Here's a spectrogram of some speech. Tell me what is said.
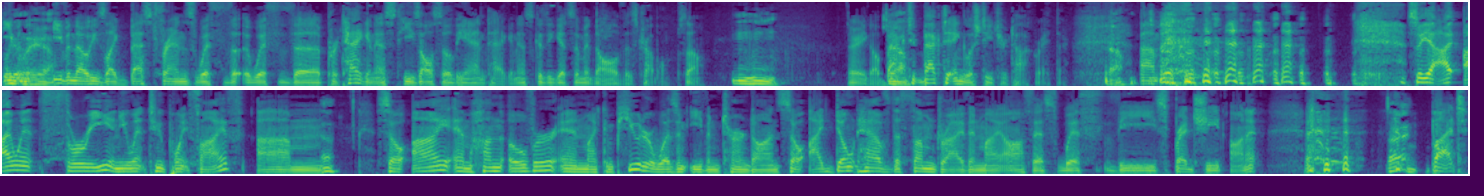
Even, yeah. even though he's like best friends with the, with the protagonist, he's also the antagonist because he gets him into all of his trouble. So. Mm-hmm. There you go. Back Yeah. to back to English teacher talk right there. Yeah. So yeah, I, I went three and you went 2.5. Um, Yeah. so I am hung over and my computer wasn't even turned on. So I don't have the thumb drive in my office with the spreadsheet on it, right. but,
